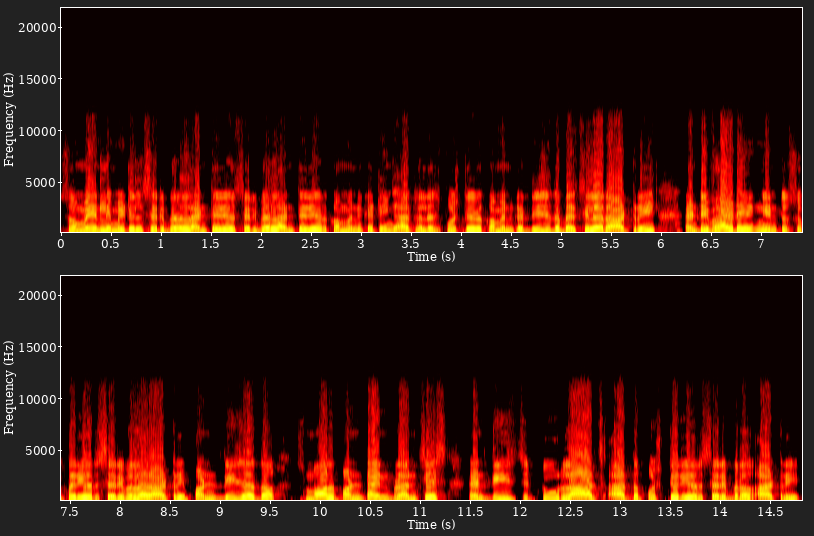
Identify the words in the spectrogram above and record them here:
So mainly middle cerebral, anterior cerebral, anterior communicating as well as posterior communicating. This is the basilar artery and dividing into superior cerebellar artery. These are the small pontine branches and these two large are the posterior cerebral artery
